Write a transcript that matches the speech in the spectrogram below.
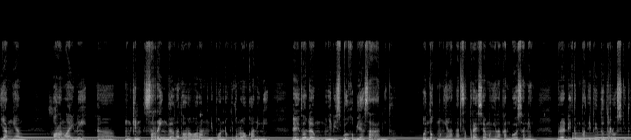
yang yang orang lain nih eh, mungkin sering banget orang-orang di pondok itu melakukan ini dan itu adalah menjadi sebuah kebiasaan gitu untuk menghilangkan stres ya menghilangkan bosan yang berada di tempat itu itu terus gitu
